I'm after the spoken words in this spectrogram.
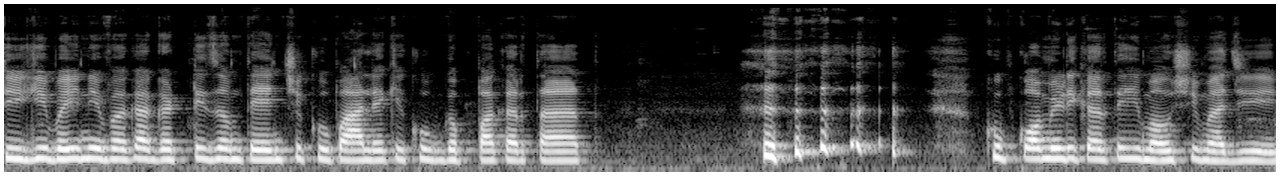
तिघी बहिणी बघा गट्टी जमते. यांची खूप आले की खूप गप्पा करतात. खूप कॉमेडी करते ही मावशी माझी.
